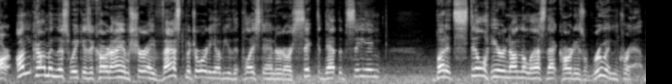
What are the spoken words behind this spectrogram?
Our uncommon this week is a card I am sure a vast majority of you that play standard are sick to death of seeing but it's still here nonetheless. That card is Ruin Crab.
